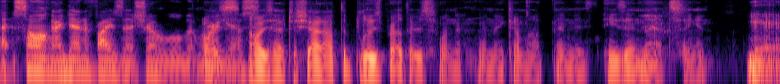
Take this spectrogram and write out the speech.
that song identifies that show a little bit more. I Always, guess. always have to shout out the Blues Brothers when when they come up, and he's in that singing. Yeah.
